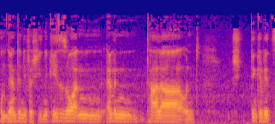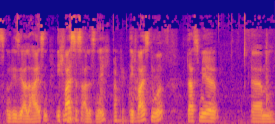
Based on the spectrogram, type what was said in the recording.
und lernt dann die verschiedenen Käsesorten, Emmentaler und Stinkewitz und wie sie alle heißen. Ich weiß das alles nicht. Okay. Ich weiß nur, dass mir, ähm,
